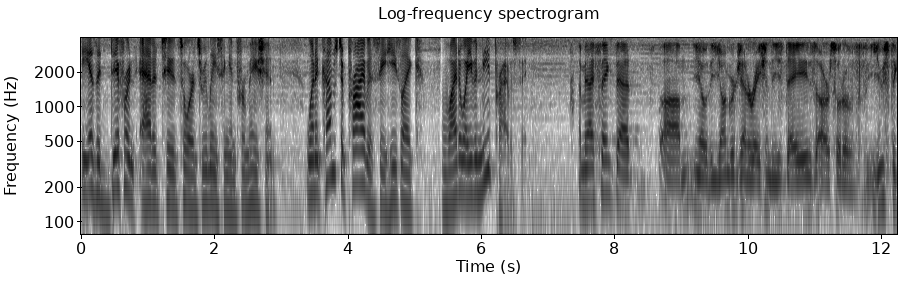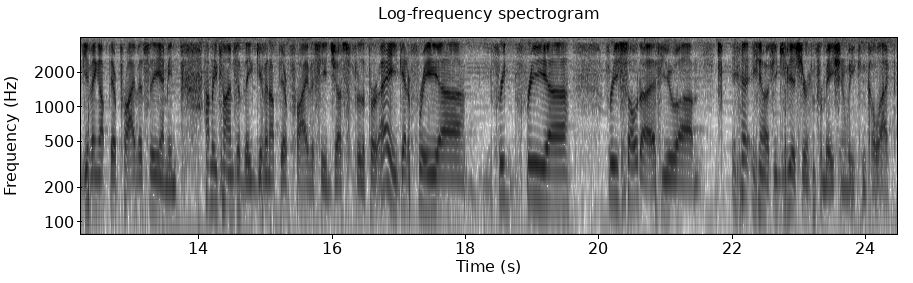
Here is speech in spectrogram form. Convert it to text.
He has a different attitude towards releasing information. When it comes to privacy, he's like, why do I even need privacy? I mean, I think that um, you know the younger generation these days are sort of used to giving up their privacy. I mean, how many times have they given up their privacy just for the per? Hey, you get a free, uh, free, free, uh, free soda if you, um, you know, if you give us your information, we can collect.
